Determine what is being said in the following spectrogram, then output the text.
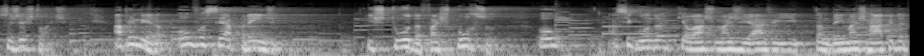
sugestões. A primeira, ou você aprende, estuda, faz curso, ou a segunda, que eu acho mais viável e também mais rápida,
